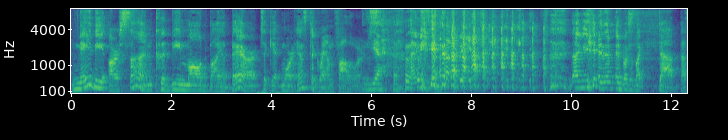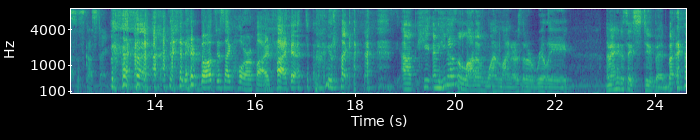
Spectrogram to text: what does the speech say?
maybe our son could be mauled by a bear to get more Instagram followers. Yeah. I mean, I mean, and then and Brooks is like, Dad, that's disgusting. They're both just like horrified by it. He's like, um, he and he has a lot of one-liners that are really. I mean, I hate to say stupid, but a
